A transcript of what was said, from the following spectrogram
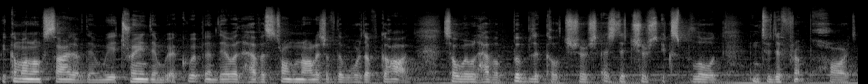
We come alongside of them, we train them, we equip them. They will have a strong knowledge of the Word of God. So we will have a biblical church as the church explode into different parts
